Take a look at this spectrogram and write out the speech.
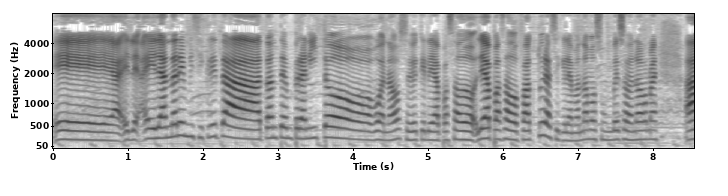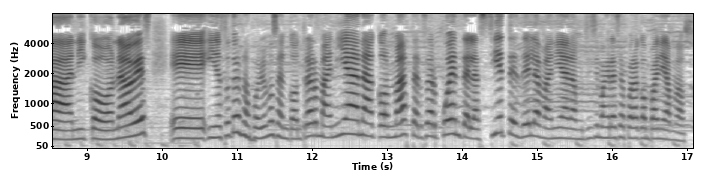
Eh, el, andar en bicicleta tan tempranito, bueno, se ve que le ha pasado, le ha pasado factura, así que le mandamos un beso enorme a Nico Naves. Eh, y nosotros nos volvemos a encontrar mañana con más Tercer Puente a las 7 de la mañana. Muchísimas gracias por acompañarnos.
